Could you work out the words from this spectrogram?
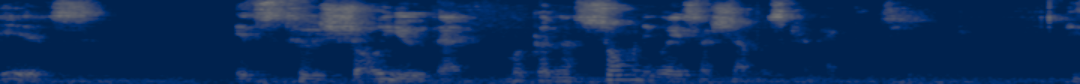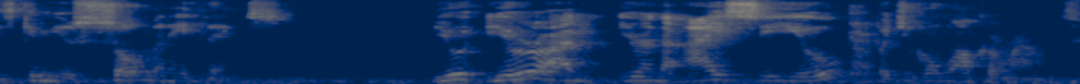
is. It's to show you that look at so many ways Hashem is connected to you. He's giving you so many things. You you're on you're in the ICU, but you can walk around.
